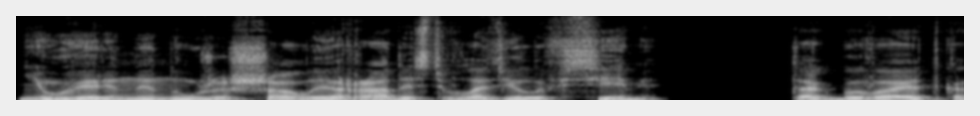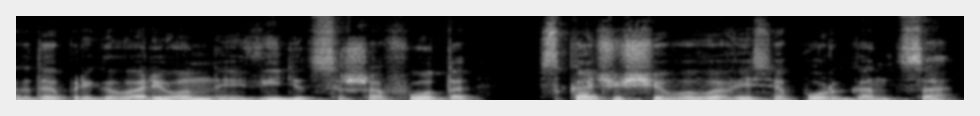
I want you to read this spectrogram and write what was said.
Неуверенная, но уже шалая радость владела всеми. Так бывает, когда приговоренный видит с эшафота, скачущего во весь опор гонца.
